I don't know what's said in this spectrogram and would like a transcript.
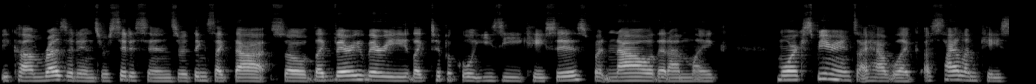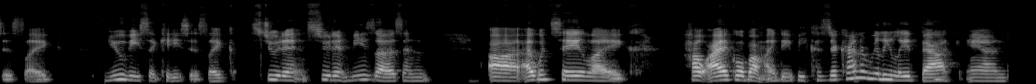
become residents or citizens or things like that. So like very very like typical easy cases. But now that I'm like more experienced, I have like asylum cases like U visa cases, like student student visas, and uh, I would say like how I go about my day because they're kind of really laid back and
